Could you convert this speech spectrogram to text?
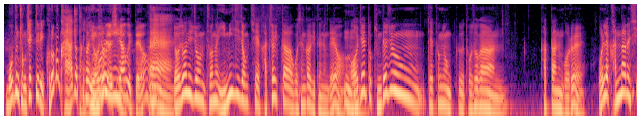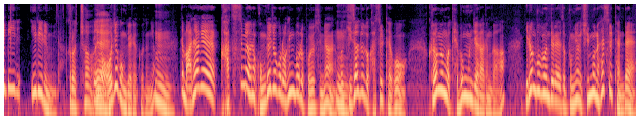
모든 정책들이 그러면 가야죠. 당연히. 그러니까 여전히 열심히 하고 있대요. 네. 네. 여전히 좀 저는 이미지 정치에 갇혀 있다고 생각이 드는 게요. 음. 어제 또 김대중 대통령 그 도서관 갔다는 거를 원래 간 날은 11일입니다. 그렇죠. 이거 예. 어제 공개를 했거든요. 음. 근데 만약에 갔으면 공개적으로 행보를 보였으면 음. 기자들도 갔을 테고 그러면 뭐 대북 문제라든가 이런 부분들에서 분명히 질문을 했을 텐데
